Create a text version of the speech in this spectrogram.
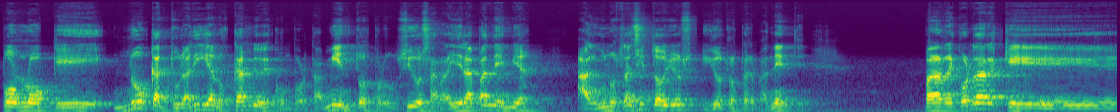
por lo que no capturaría los cambios de comportamientos producidos a raíz de la pandemia, algunos transitorios y otros permanentes. Para recordar que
